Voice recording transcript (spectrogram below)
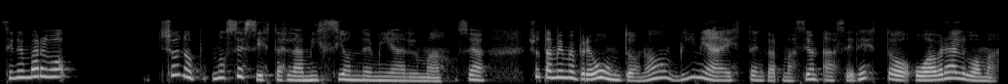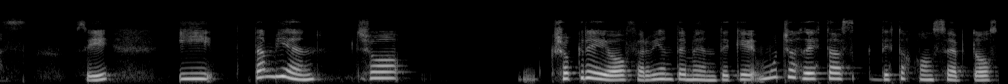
Sin embargo, yo no, no sé si esta es la misión de mi alma. O sea, yo también me pregunto, ¿no? ¿Vine a esta encarnación a hacer esto o habrá algo más? ¿Sí? Y también yo yo creo fervientemente que muchos de, estas, de estos conceptos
